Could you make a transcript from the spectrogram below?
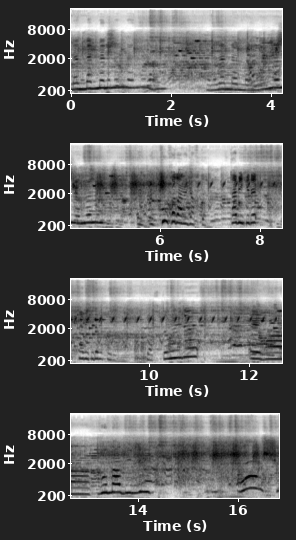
Nen nen nen nen nen nen. Nen nen nen. E, Kim kazanacaktı? Tabii ki de tabii ki de bu. Yaptım önce. Eyvah. Bunlar bizim. Aa şu.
